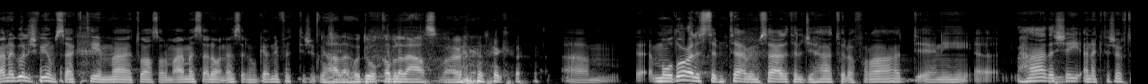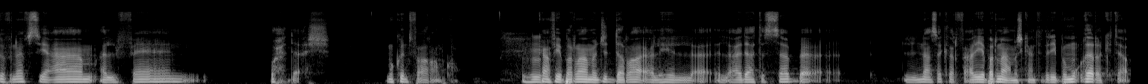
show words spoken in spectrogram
أنا أقول إيش فيهم ساكتين ما يتواصلوا معي ما يسألون أسئلة وقاعدين يفتشوا كل هذا. هدوء قبل العاصفة. موضوع الاستمتاع بمساعدة الجهات والأفراد يعني أه، هذا شيء أنا اكتشفته في نفسي عام 2011 ما كنت في أرامكو. كان في برنامج جدا رائع اللي هي ال- العادات السبع. للناس أكثر فعالية برنامج كان تدريبي مو غير الكتاب.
